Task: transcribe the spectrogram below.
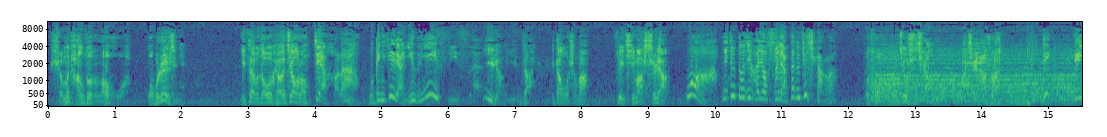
什么唐做的老虎啊？我不认识你。你再不走，我可要叫了。这样好了，我给你一两银子，意思意思。一两银子，你当我什么？最起码十两。哇，你这德行还要十两，干脆去抢了。不错，我就是抢，把钱拿出来。嘿，嘿。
